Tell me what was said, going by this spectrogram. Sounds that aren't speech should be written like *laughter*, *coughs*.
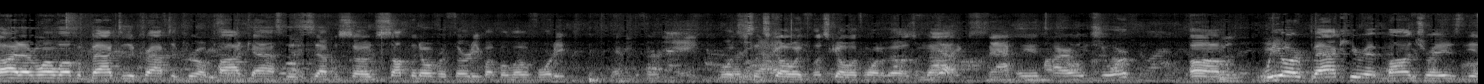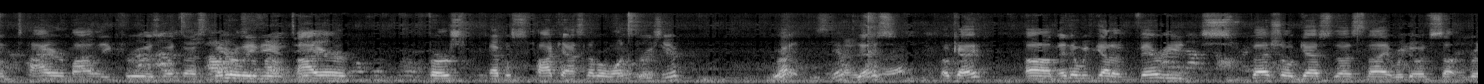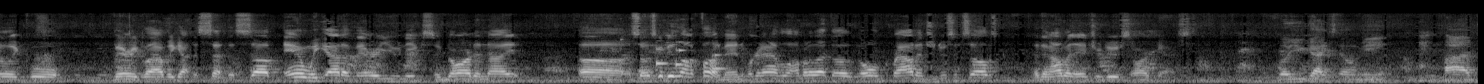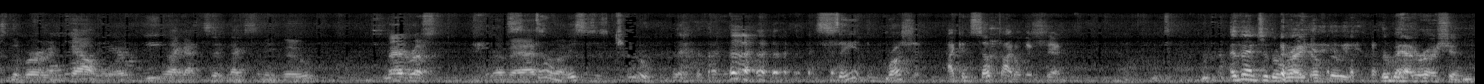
All right, everyone, welcome back to the Crafted Pro podcast. This is episode something over 30 but below 40. Maybe 38. Well, let's, let's go with let's go with one of those. I'm not exactly entirely sure. Um, we are back here at Montrez. The entire Motley crew is with us. Literally, the entire first episode, podcast number one crew's here. Right? Yes. Okay. Um, and then we've got a very special guest with us tonight. We're doing something really cool. Very glad we got to set this up, and we got a very unique cigar tonight. Uh, so it's gonna be a lot of fun, man. We're gonna have. a lot- I'm gonna let the, the whole crowd introduce themselves, and then I'm gonna introduce our guest. Well, you guys know me, Hodge the Bourbon Cowboy. And I got sitting next to me who? Mad Russian. The Bass Oh, this is cute. *laughs* Say it in Russian. I can subtitle this shit. And then to the right of the the Mad Russian,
